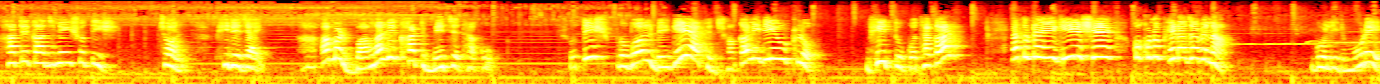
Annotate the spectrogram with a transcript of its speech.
খাটে কাজ নেই সতীশ, চল ফিরে যাই। আমার বাঙালি খাট বেঁচে থাকুক। সতীশ প্রবল বেগে এক ঝাঁকানি দিয়ে উঠল, ভিতু কোথাকার? এতটা এগিয়ে এসে কখনো ফেরা যাবে না। গলির মোড়ে।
